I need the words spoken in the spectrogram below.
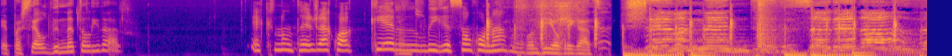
É parcelo de natalidade. É que não tem já qualquer ligação com nada. Bom dia, obrigado. extremamente desagradável.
